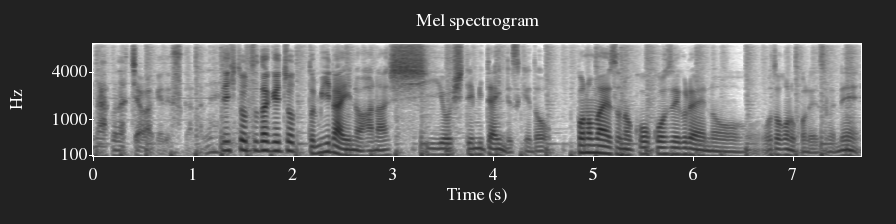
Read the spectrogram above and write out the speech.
なくなっちゃうわけですからね。で一つだけちょっと未来の話をしてみたいんですけどこの前その高校生ぐらいの男の子のやつがね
